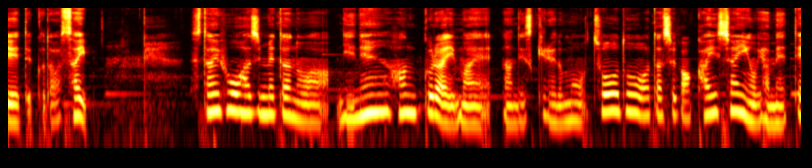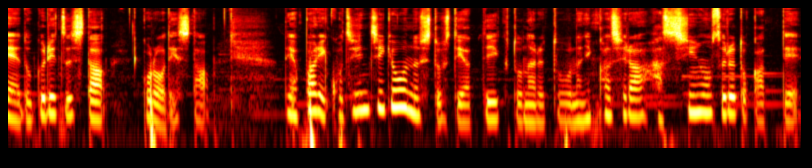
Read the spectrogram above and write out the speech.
えてください。スタイフを始めたのは2年半くらい前なんですけれどもちょうど私が会社員を辞めて独立した頃でした。でやっぱり個人事業主としてやっていくとなると何かしら発信をするとかって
